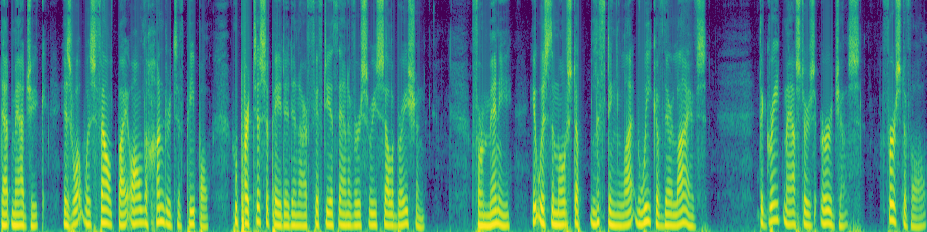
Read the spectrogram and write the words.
That magic is what was felt by all the hundreds of people who participated in our 50th anniversary celebration. For many, it was the most uplifting li- week of their lives. The great masters urge us, first of all,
